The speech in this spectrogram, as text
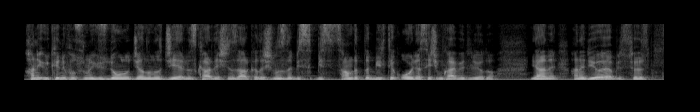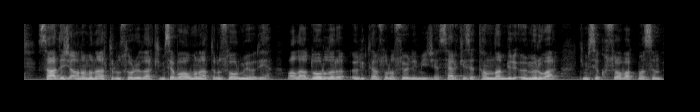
hani ülke nüfusunun %10'u canınız, ciğeriniz, kardeşiniz, arkadaşınızla biz biz sandıkta bir tek oyla seçim kaybediliyor. Sormuyordu. Yani hani diyor ya bir söz sadece anamın hatırını soruyorlar. Kimse babamın hatırını sormuyor diye. Vallahi doğruları öldükten sonra söylemeyeceğiz. Herkese tanınan bir ömür var. Kimse kusura bakmasın.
